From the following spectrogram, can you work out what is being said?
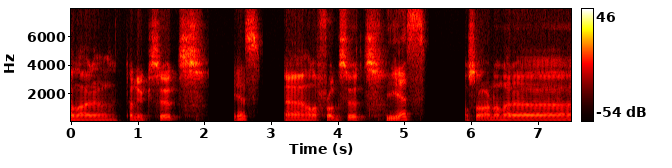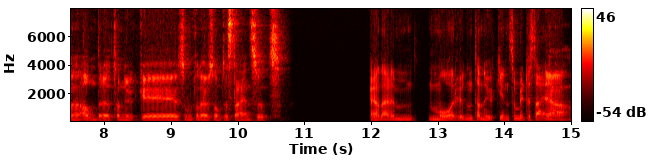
Han har uh, Tanuki-suit. Yes. eh, han har frog-suit. Yes. Og så har han den der eh, andre Tanuki som kan gjøres om til steinsuit. Ja, det er den mårhunden, tanukien, som blir til stein. Ja,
